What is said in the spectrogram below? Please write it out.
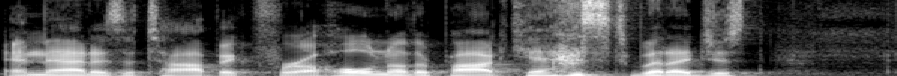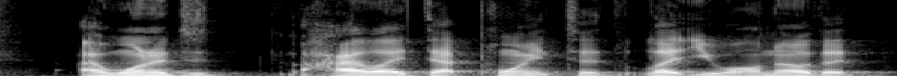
And that is a topic for a whole nother podcast, but I just, I wanted to highlight that point to let you all know that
